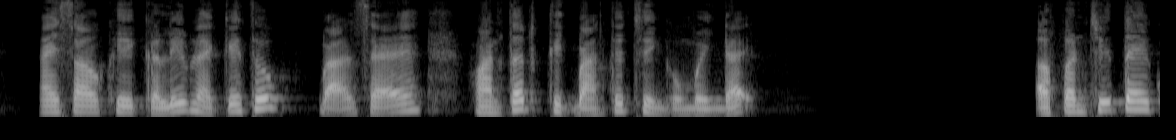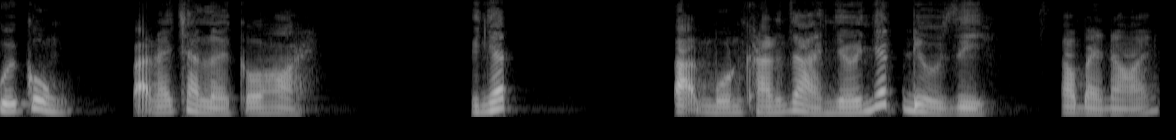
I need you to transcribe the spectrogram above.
ngay sau khi clip này kết thúc, bạn sẽ hoàn tất kịch bản thuyết trình của mình đấy. Ở phần chữ T cuối cùng, bạn hãy trả lời câu hỏi. Thứ nhất, bạn muốn khán giả nhớ nhất điều gì sau bài nói?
